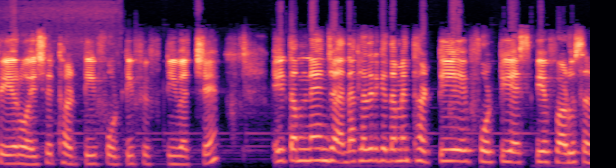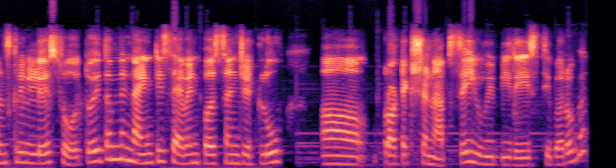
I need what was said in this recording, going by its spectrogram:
ફેર હોય છે થર્ટી, ફોર્ટી, ફિફ્ટી વચ્ચે. એ તમને દાખલા તરીકે તમે થર્ટી, ફોર્ટી એસપીએફ વાળું સનસ્ક્રીન લેશો, તો એ તમને નાઇન્ટી સેવન પર્સન્ટ જેટલું પ્રોટેક્શન આપશે યુવીબી રેઝથી, બરોબર?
